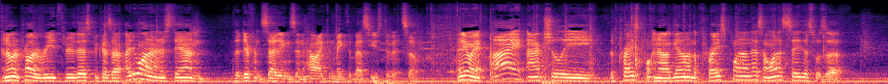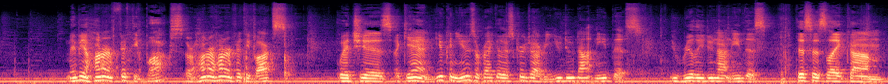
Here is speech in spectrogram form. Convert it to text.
And I'm gonna probably read through this because I, I do wanna understand the different settings and how I can make the best use of it. So anyway, I actually, the price point, now again on the price point on this, I wanna say this was a, maybe 150 bucks or 100, 150 bucks, which is, again, you can use a regular screwdriver. You do not need this. You really do not need this. This is like, um,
